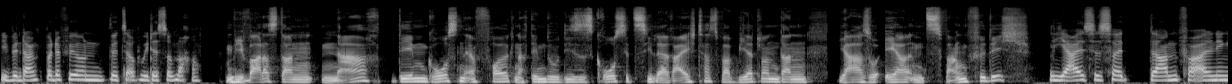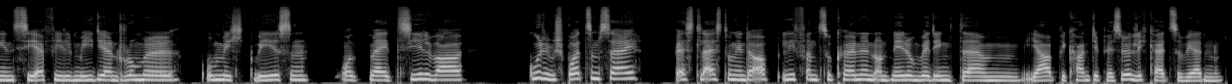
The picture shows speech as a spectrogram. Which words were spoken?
ich bin dankbar dafür und würde es auch wieder so machen. Und wie war das dann nach dem großen Erfolg, nachdem du dieses große Ziel erreicht hast? War Biathlon dann ja so eher ein Zwang für dich? Ja, es ist halt dann vor allen Dingen sehr viel Medienrummel um mich gewesen und mein Ziel war, gut im Sport zu sein, Bestleistungen da abliefern zu können und nicht unbedingt ähm, ja, bekannte Persönlichkeit zu werden. Und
